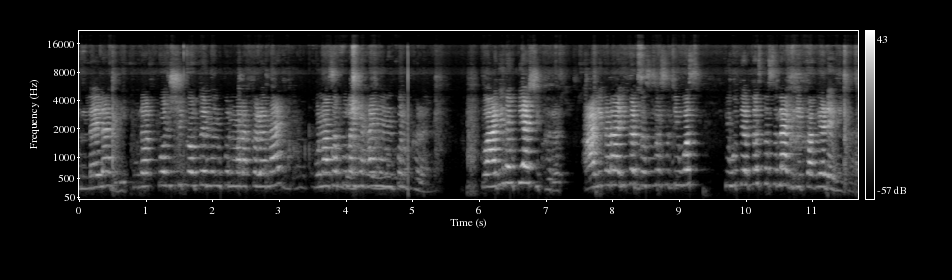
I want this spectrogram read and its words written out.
तुला लागली. तुला कोण शिकवतोय म्हणून पण मला कळ नाही. कोणाचा तुला हे हाय म्हणून पण कळ नाही. तू आधी नव्हती अशी खरंच. अलीकडं अलीकडं जसं जसं दिवस ती होते तस तसं लागली. पाक येड्याने करायला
